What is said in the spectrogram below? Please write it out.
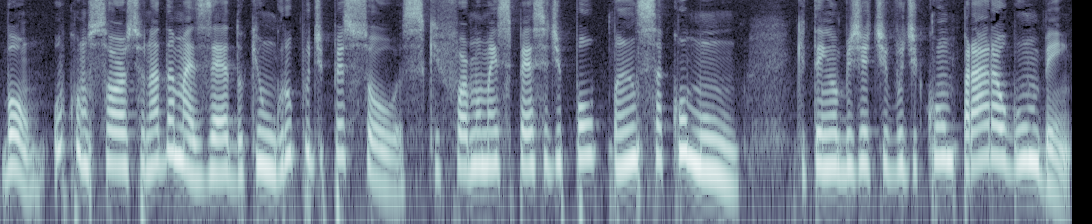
Bom, o consórcio nada mais é do que um grupo de pessoas que forma uma espécie de poupança comum, que tem o objetivo de comprar algum bem,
